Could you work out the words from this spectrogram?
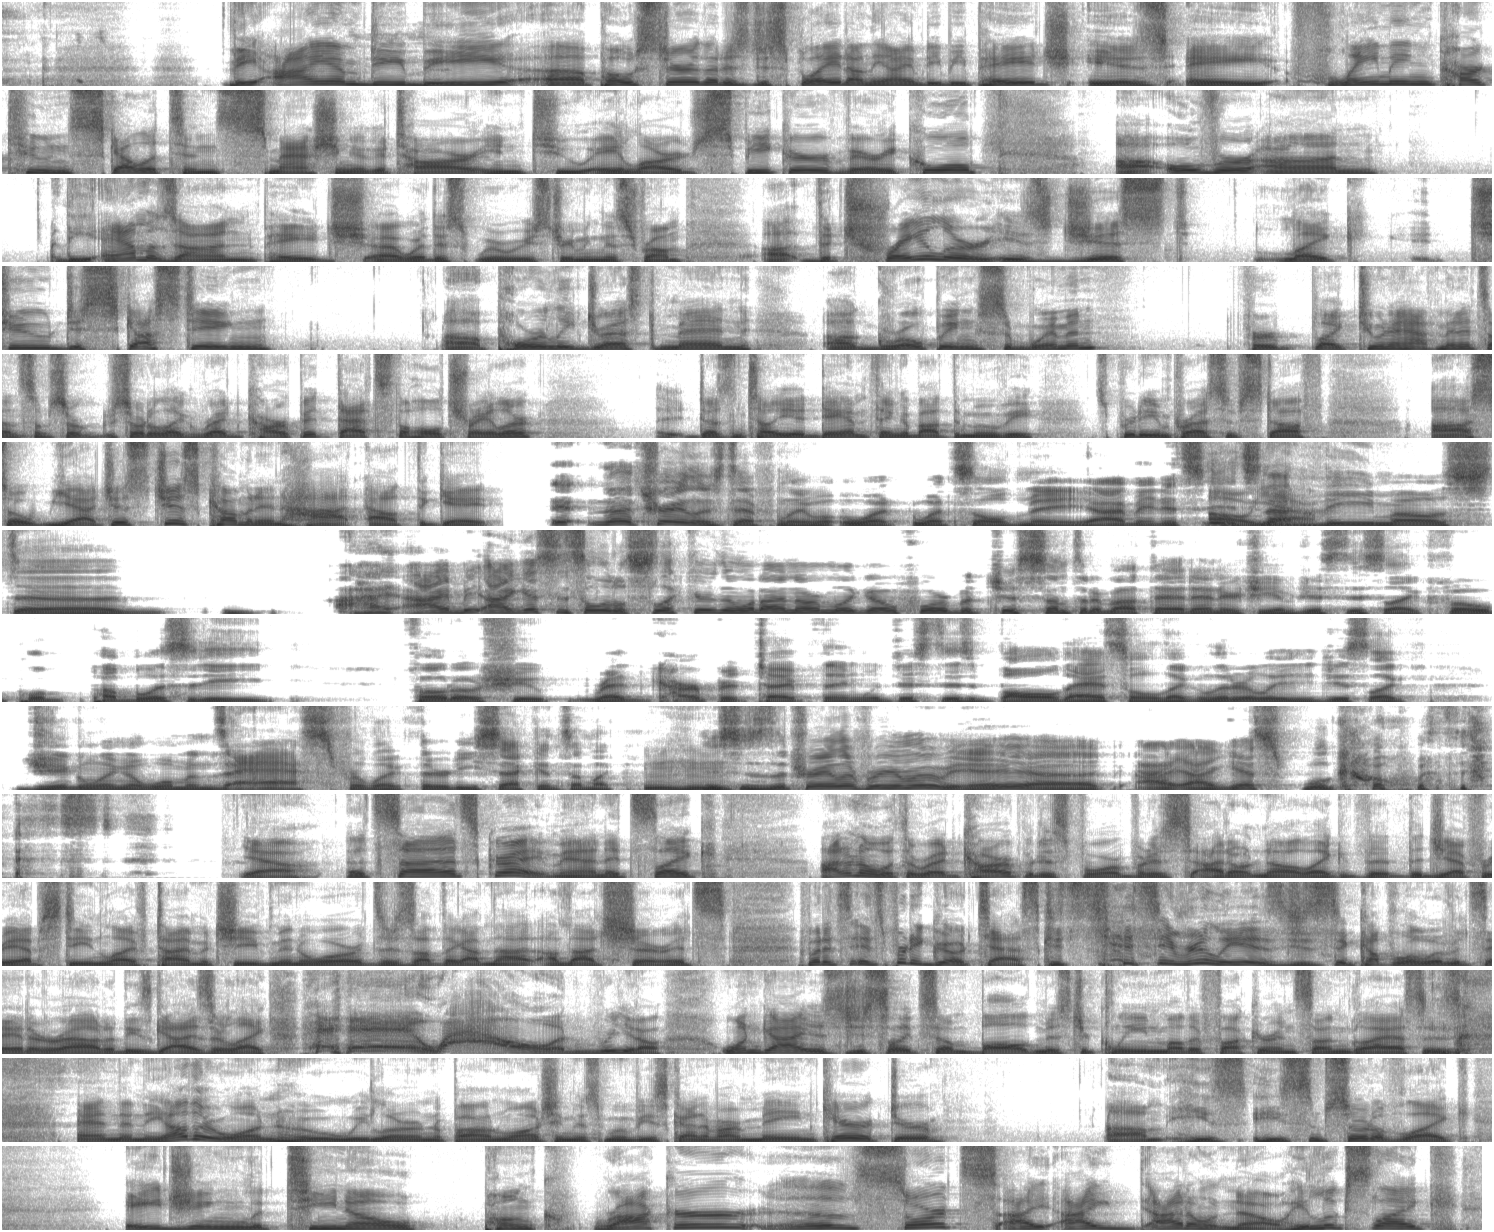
the IMDb uh, poster that is displayed on the IMDb page is a flaming cartoon skeleton smashing a guitar into a large speaker. Very cool. Uh, over on the Amazon page uh, where this where we're streaming this from, uh, the trailer is just like two disgusting, uh, poorly dressed men uh, groping some women for like two and a half minutes on some sort, sort of like red carpet. That's the whole trailer. It doesn't tell you a damn thing about the movie. It's pretty impressive stuff. Uh, so yeah, just just coming in hot out the gate. It, the is definitely what, what what sold me. I mean, it's oh, it's yeah. not the most. Uh, I I mean, I guess it's a little slicker than what I normally go for, but just something about that energy of just this like faux publicity photo shoot, red carpet type thing with just this bald asshole, like literally just like jiggling a woman's ass for like 30 seconds. I'm like, mm-hmm. this is the trailer for your movie. Hey, uh, I, I guess we'll go with this. Yeah, it's uh, it's great, man. It's like I don't know what the red carpet is for, but it's I don't know, like the, the Jeffrey Epstein Lifetime Achievement Awards or something. I'm not I'm not sure. It's but it's it's pretty grotesque. It's just it really is just a couple of women saying it around, and these guys are like, hey, hey wow, and you know, one guy is just like some bald Mr. Clean motherfucker in sunglasses. And then the other one, who we learn upon watching this movie, is kind of our main character. Um, he's he's some sort of like aging Latino punk rocker of sorts. I I I don't know. He looks like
